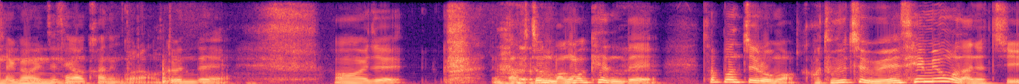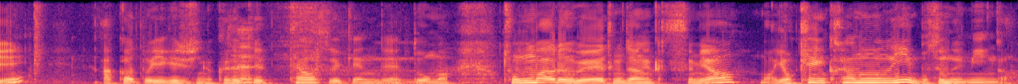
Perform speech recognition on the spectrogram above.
제가 음. 이제 생각하는 거랑. 그런데 어 이제 아, 좀 막막했는데 첫 번째로 막 아, 도대체 왜 세 명은 아니었지? 아까 또 얘기해 주신 거 그렇게 네. 생각할 수도 있겠는데 음. 또막 종말은 왜 등장했으며 뭐 역행 카논이 무슨 의미인가?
